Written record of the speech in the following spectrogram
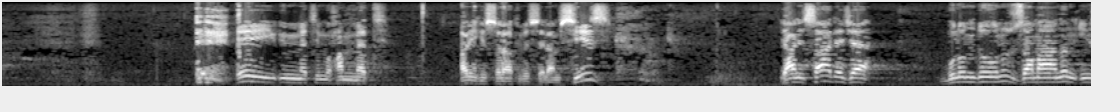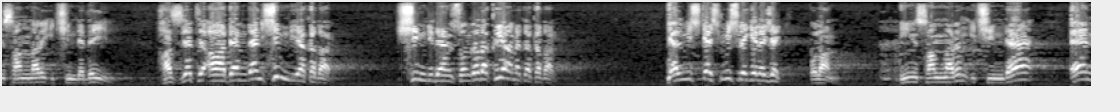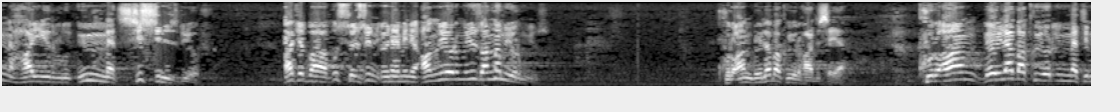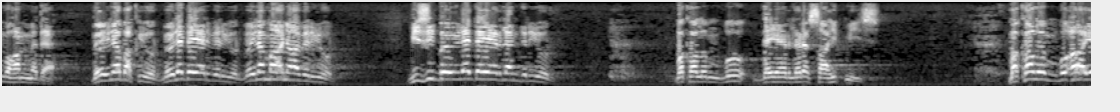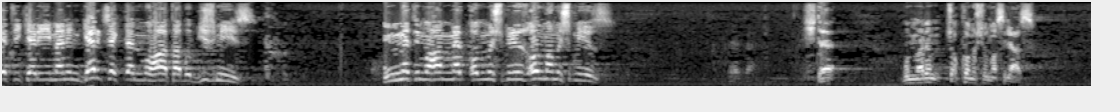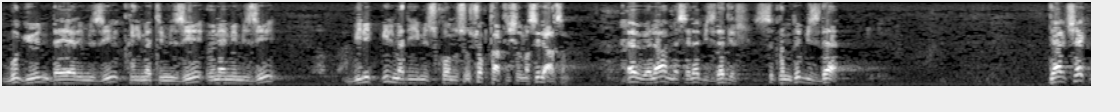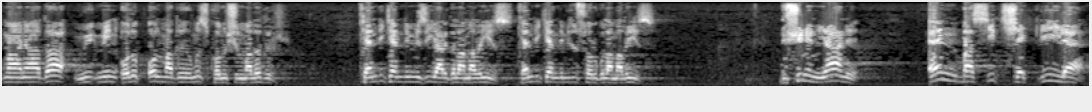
Ey ümmeti Muhammed aleyhissalatu vesselam siz yani sadece bulunduğunuz zamanın insanları içinde değil, Hazreti Adem'den şimdiye kadar, şimdiden sonra da kıyamete kadar, gelmiş geçmiş ve gelecek olan insanların içinde en hayırlı ümmet sizsiniz diyor. Acaba bu sözün önemini anlıyor muyuz, anlamıyor muyuz? Kur'an böyle bakıyor hadiseye. Kur'an böyle bakıyor ümmeti Muhammed'e. Böyle bakıyor, böyle değer veriyor, böyle mana veriyor. Bizi böyle değerlendiriyor. Bakalım bu değerlere sahip miyiz? Bakalım bu ayeti kerimenin gerçekten muhatabı biz miyiz? Ümmeti Muhammed olmuş muyuz, olmamış mıyız? İşte bunların çok konuşulması lazım. Bugün değerimizi, kıymetimizi, önemimizi bilip bilmediğimiz konusu çok tartışılması lazım. Evvela mesele bizdedir. Sıkıntı bizde. Gerçek manada mümin olup olmadığımız konuşulmalıdır. Kendi kendimizi yargılamalıyız. Kendi kendimizi sorgulamalıyız. Düşünün yani en basit şekliyle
